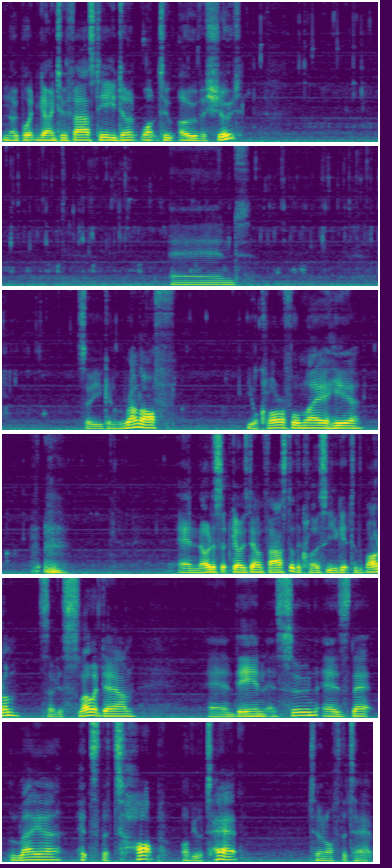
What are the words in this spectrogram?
No point in going too fast here. You don't want to overshoot. and so you can run off your chloroform layer here. And notice it goes down faster the closer you get to the bottom. So just slow it down. And then as soon as that layer hits the top of your tap turn off the tap.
